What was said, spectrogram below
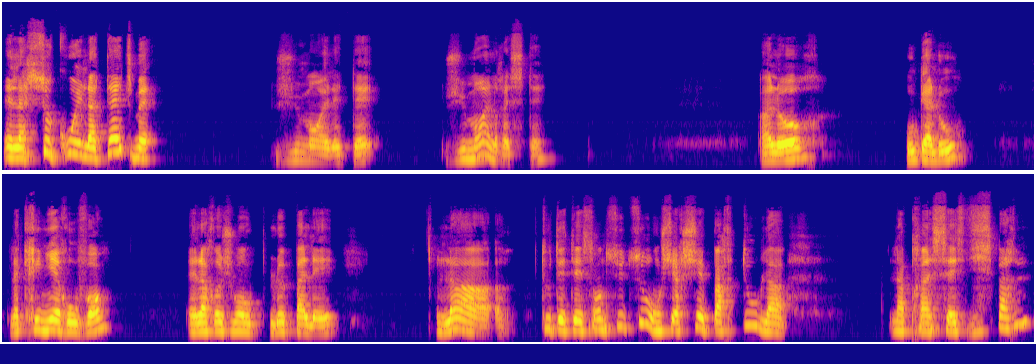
elle a secoué la tête, mais jument elle était, jument elle restait. Alors, au galop, la crinière au vent, elle a rejoint le palais. Là, tout était sans dessus dessous, on cherchait partout la, la princesse disparue.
